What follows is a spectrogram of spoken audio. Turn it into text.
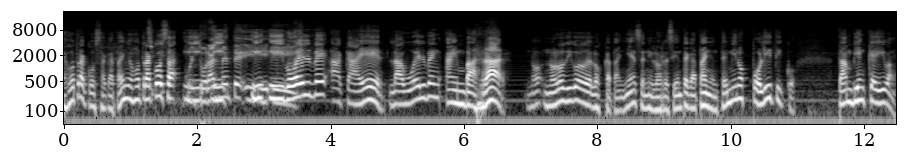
es otra cosa, Cataño es otra Sí, cosa y, culturalmente y, y- vuelve a caer, la vuelven a embarrar. No, no lo digo de los catañeses ni los residentes de Cataño, en términos políticos, tan bien que iban.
